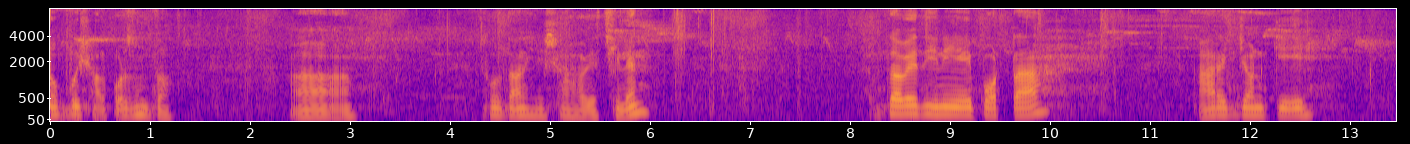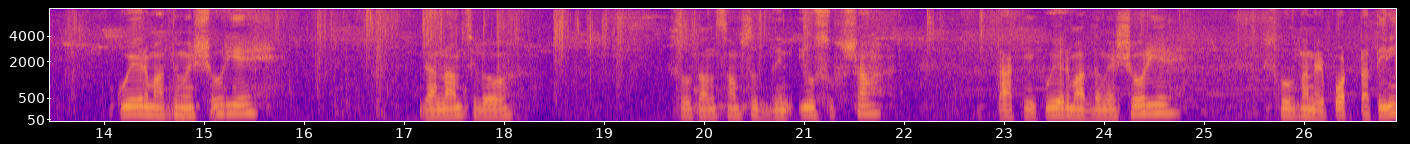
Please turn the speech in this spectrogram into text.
নব্বই সাল পর্যন্ত সুলতান হিসাবে ছিলেন তবে তিনি এই পটটা আরেকজনকে কুয়ের মাধ্যমে সরিয়ে, যার নাম ছিল সুলতান শামসুদ্দিন ইউসুফ শাহ, তাকে কুয়ের মাধ্যমে সরিয়ে সুলতানের পটটা তিনি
